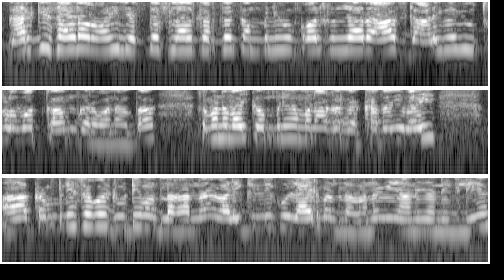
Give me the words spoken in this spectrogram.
घर की साइड और वहीं देखते फ़िलहाल करते हैं कंपनी को कॉल क्योंकि यार आज गाड़ी में भी थोड़ा बहुत काम करवाना था। तो मैंने भाई कंपनी में मना कर रखा था कि भाई कंपनी से कोई ड्यूटी मत लगाना, गाड़ी के लिए कोई राइड मत लगाना कहीं आने जाने के लिए।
